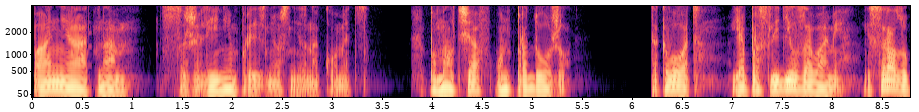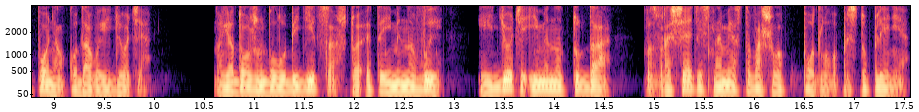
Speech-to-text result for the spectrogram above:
«Понятно», — с сожалением произнес незнакомец. Помолчав, он продолжил. «Так вот, я проследил за вами и сразу понял, куда вы идете. Но я должен был убедиться, что это именно вы, и идете именно туда. Возвращайтесь на место вашего подлого преступления.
